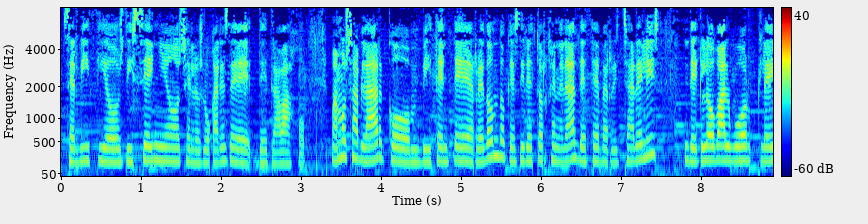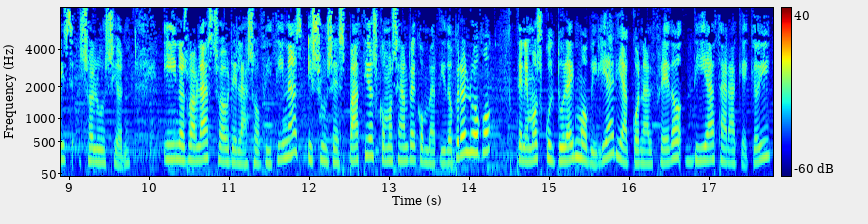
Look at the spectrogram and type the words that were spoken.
servicios, diseños en los lugares de, trabajo. Vamos a hablar con Vicente Redondo, que es director general de CB Richard Ellis de Global Workplace Solution. Y nos va a hablar sobre las oficinas y sus espacios, cómo se han reconvertido. Pero luego tenemos cultura inmobiliaria con Alfredo Díaz Araque, que hoy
